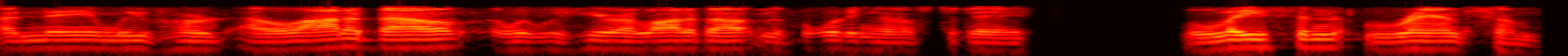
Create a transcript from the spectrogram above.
a name we've heard a lot about, and we will hear a lot about in the boarding house today, Lathan Ransom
